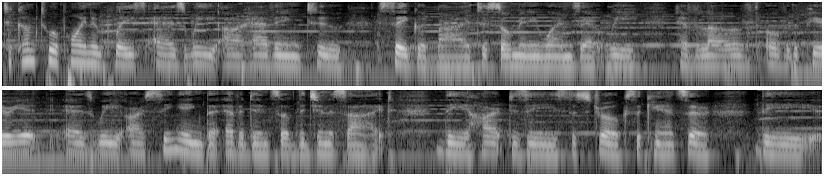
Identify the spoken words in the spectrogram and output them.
To come to a point in place as we are having to say goodbye to so many ones that we have loved over the period, as we are seeing the evidence of the genocide, the heart disease, the strokes, the cancer, the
